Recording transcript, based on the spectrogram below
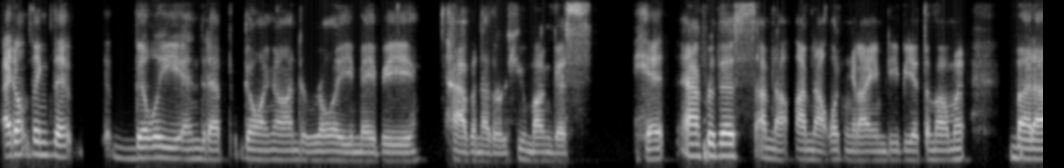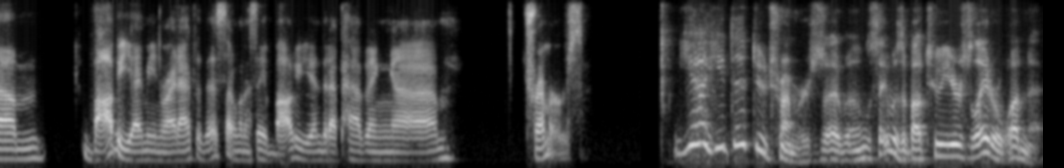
I don't think that Billy ended up going on to really maybe have another humongous hit after this. I'm not I'm not looking at IMDb at the moment, but um Bobby, I mean right after this, I want to say Bobby ended up having um Tremors. Yeah, he did do Tremors. Uh, I'll say it was about 2 years later, wasn't it?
